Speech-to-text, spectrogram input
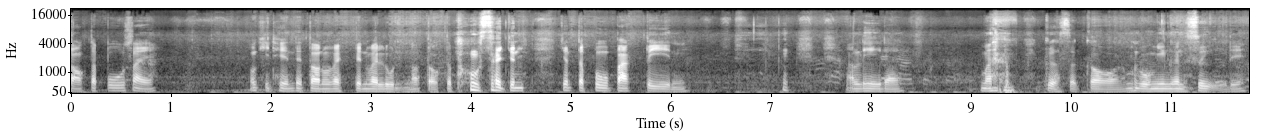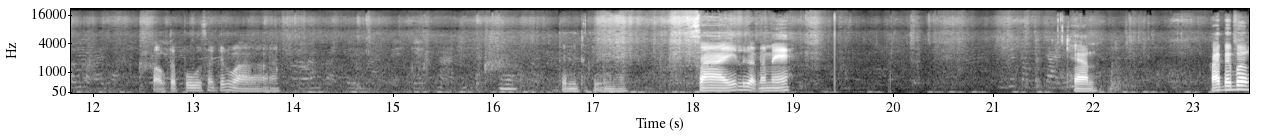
ตอกตะปูใส่ก็คิดเห็นแต่ตอนวัยเป็นวัยรุ่นเนาะตอกตะปูใส่จนจนตะปูปากตีนอะไรได้มันเกิดสกอร์มันบ่มีเงินซื้อดิตอกตะปูใส่จนว่าก็มีตะปูนะสายเลือกนะแม่แคนไปไปเบิ้ง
